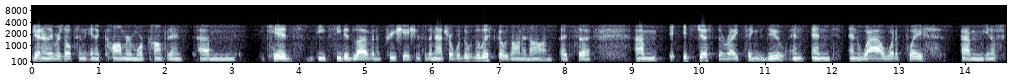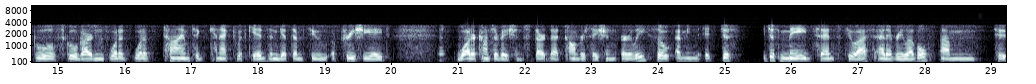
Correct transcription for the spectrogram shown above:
generally results in, in a calmer, more confident um, kids, deep-seated love and appreciation for the natural. Well, the, the list goes on and on. It's uh, um, it, it's just the right thing to do. And and and wow, what a place! Um, you know, schools, school gardens. What a what a time to connect with kids and get them to appreciate water conservation. Start that conversation early. So I mean, it just it just made sense to us at every level um, to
